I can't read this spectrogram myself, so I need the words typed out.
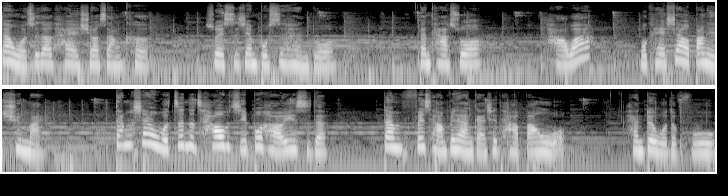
但我知道他也需要上课，所以时间不是很多。但他说：“好啊，我可以下午帮你去买。”当下我真的超级不好意思的，但非常非常感谢他帮我和对我的服务，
